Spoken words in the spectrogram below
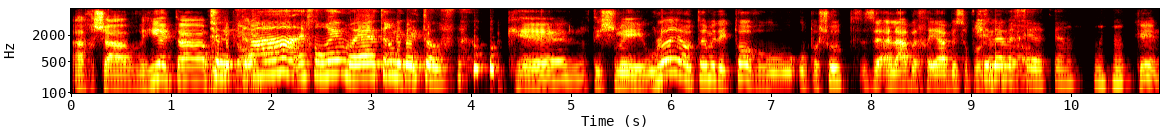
עכשיו, היא הייתה... שנקרא, איך אומרים, הוא היה יותר מדי טוב. כן, תשמעי, הוא לא היה יותר מדי טוב, הוא, הוא פשוט, זה עלה בחייו בסופו של דבר. שילם מחיר, כן. כן,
